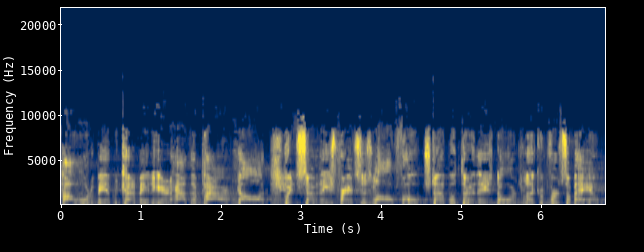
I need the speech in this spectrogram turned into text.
I want to be able to come in here and have the power of God. When some of these precious lost folks stumble through these doors looking for some help,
